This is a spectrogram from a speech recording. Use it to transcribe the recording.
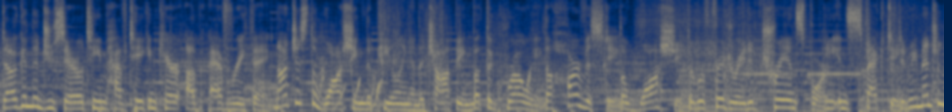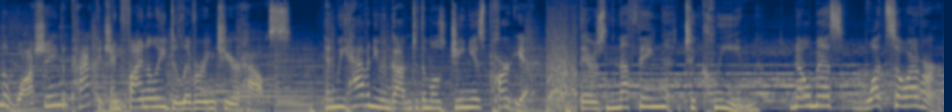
Doug and the Juicero team have taken care of everything. Not just the washing, the peeling, and the chopping, but the growing, the harvesting, the washing, the refrigerated transport, the inspecting. Did we mention the washing? The packaging. And finally, delivering to your house. And we haven't even gotten to the most genius part yet. There's nothing to clean. No mess whatsoever.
